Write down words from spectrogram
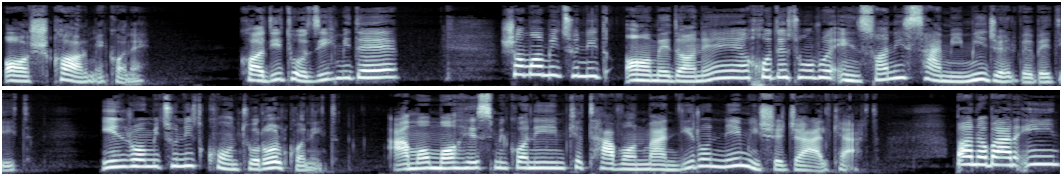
آشکار می‌کنه. کادی توضیح میده شما می‌تونید آمدانه خودتون رو انسانی صمیمی جلوه بدید. این رو می‌تونید کنترل کنید. اما ما حس می‌کنیم که توانمندی رو نمیشه جعل کرد. بنابراین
